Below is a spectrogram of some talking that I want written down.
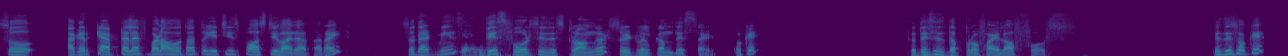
सो अगर कैपिटल एफ़ बड़ा होता तो ये चीज़ पॉजिटिव आ जाता right so that means this force is stronger so it will come this side okay so this is the profile of force is this okay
